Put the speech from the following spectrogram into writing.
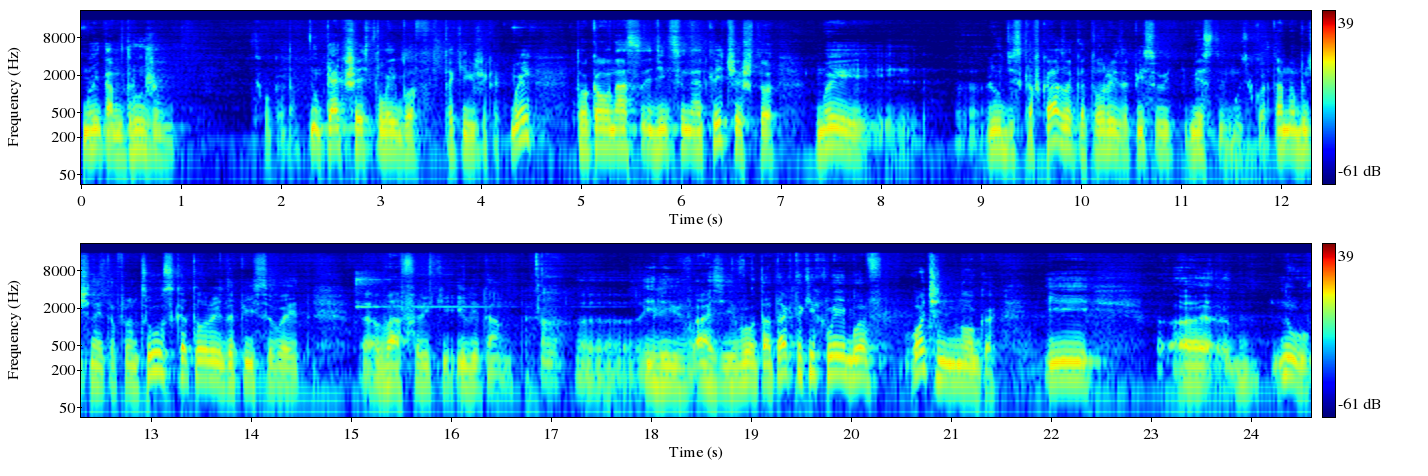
мы там дружим, сколько там, ну, 5-6 лейблов таких же, как мы, только у нас единственное отличие, что мы э, люди с Кавказа, которые записывают местную музыку. А там обычно это француз, который записывает в Африке или там, э, или в Азии. Вот. А так таких лейблов очень много. И, э, ну,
